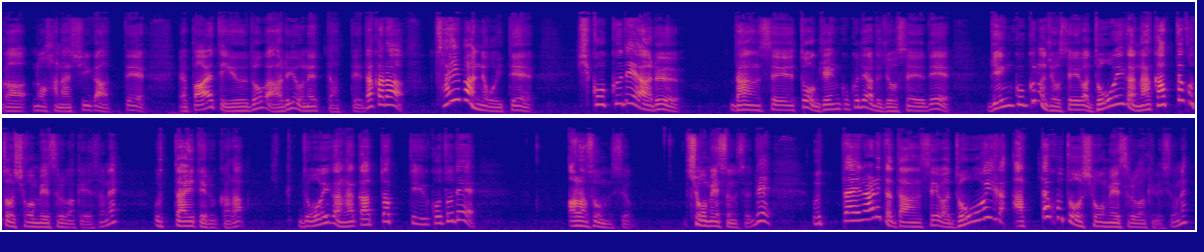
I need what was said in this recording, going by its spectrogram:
が、の話があって、やっぱあえて誘導があるよねってあって、だから裁判において、被告である男性と原告である女性で、原告の女性は同意がなかったことを証明するわけですよね。訴えてるから。同意がなかったっていうことで争うんですよ。証明するんですよ。で、訴えられた男性は同意があったことを証明するわけですよね。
